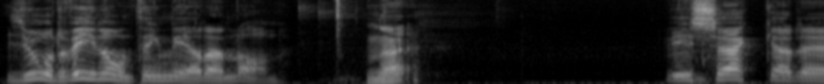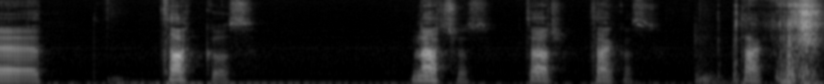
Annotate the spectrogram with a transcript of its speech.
Gjorde vi någonting mer den dagen? Nej. Vi käkade tacos. Nachos. Ta tacos. Tacos.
